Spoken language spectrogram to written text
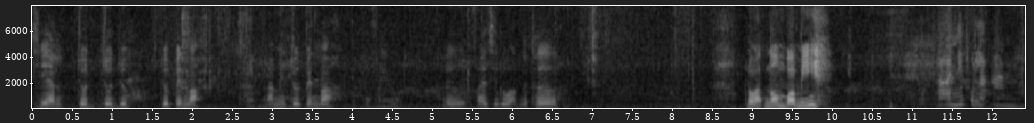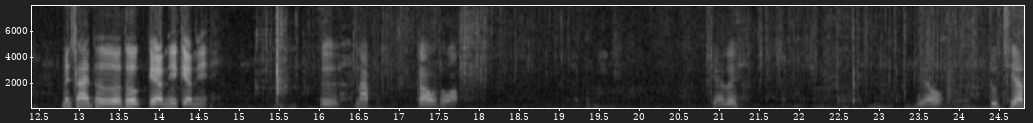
เทียนจุดจุดอยู่จุดเป็นบ่ปามี่จุดเป็นบ่เออไฟสิลวกเด้อเธอ หลอดนมบ่มีถ้าอันนี้คนละอันเหรอไม่ใช่เธอ เธอแกะอันนี้แกะอันนี้ เออ นับเก้าดอก แกะเลย เดี๋ยว จุดเทียน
